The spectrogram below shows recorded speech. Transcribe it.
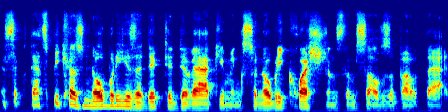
it's like that's because nobody is addicted to vacuuming, so nobody questions themselves about that.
